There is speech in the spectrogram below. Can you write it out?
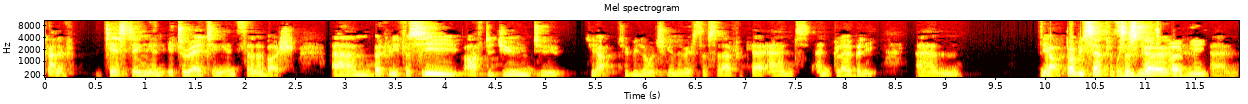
kind of testing and iterating in Stellenbosch. Um, but we foresee after June to yeah to be launching in the rest of South Africa and and globally. Um, yeah, probably San Francisco. Globally, um,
